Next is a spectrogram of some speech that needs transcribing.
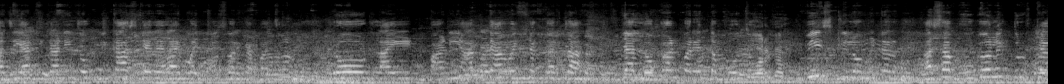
आज या ठिकाणी जो विकास केलेला आहे पंचवीस वर्षापासून रोड लाइट पाणी अत्यावश्यक गरजा त्या लोकांपर्यंत पोहोचून वीस किलोमीटर असा भौगोलिकदृष्ट्या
